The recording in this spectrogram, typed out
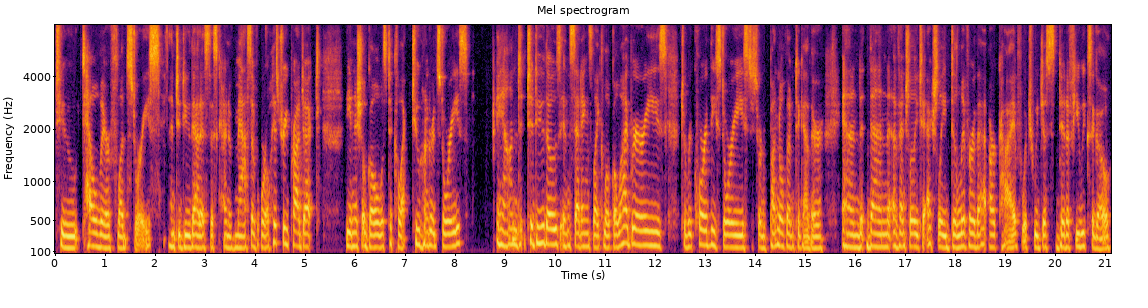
to tell their flood stories. And to do that as this kind of massive oral history project the initial goal was to collect 200 stories and to do those in settings like local libraries, to record these stories, to sort of bundle them together, and then eventually to actually deliver that archive, which we just did a few weeks ago,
